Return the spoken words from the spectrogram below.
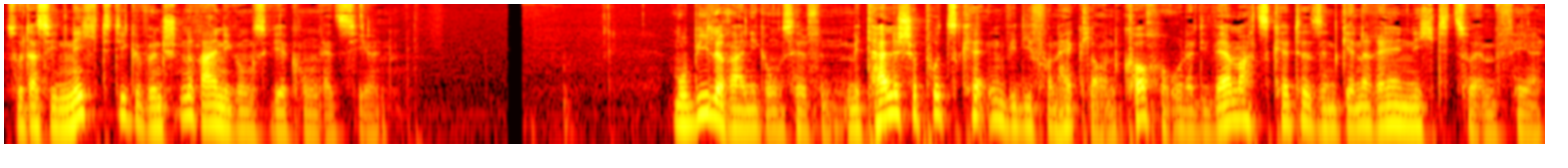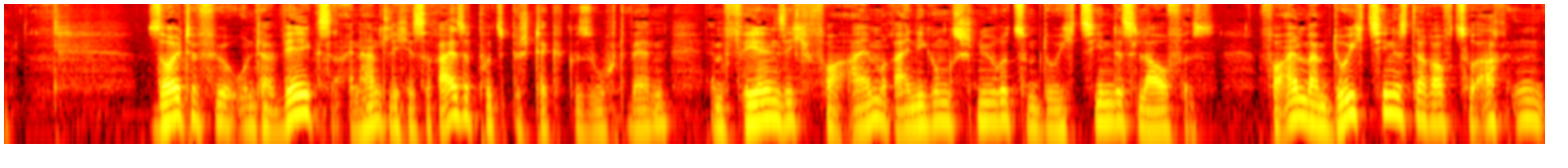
sodass sie nicht die gewünschten Reinigungswirkungen erzielen. Mobile Reinigungshilfen. Metallische Putzketten wie die von Heckler und Koch oder die Wehrmachtskette sind generell nicht zu empfehlen. Sollte für unterwegs ein handliches Reiseputzbesteck gesucht werden, empfehlen sich vor allem Reinigungsschnüre zum Durchziehen des Laufes. Vor allem beim Durchziehen ist darauf zu achten,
